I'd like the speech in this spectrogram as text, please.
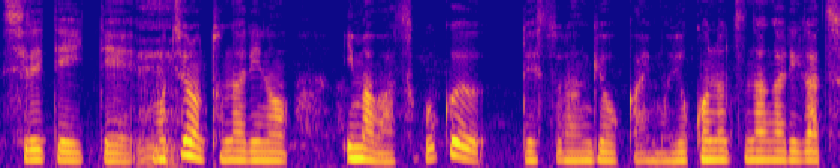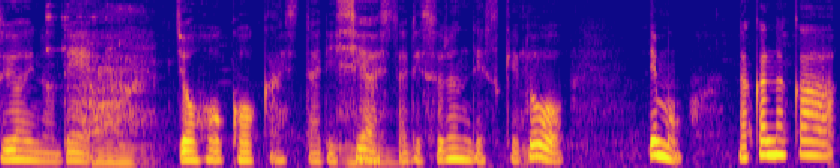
知れていてうん。もちろん隣の今はすごくレストラン業界も横のつながりが強いのでは情報交換したりシェアしたりするんですけど、でもなかなか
